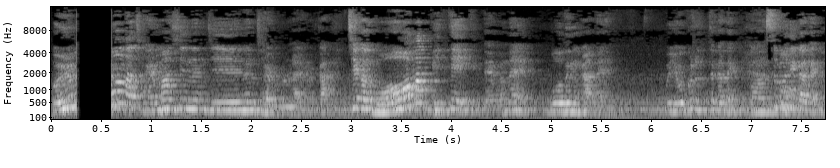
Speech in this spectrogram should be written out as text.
얼마나 잘 마시는지는 잘 몰라요 그러니까 제가 워낙 밑에 있기 때문에 뭐든 간에 뭐 요구르트가 됐건 스무디가 됐건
